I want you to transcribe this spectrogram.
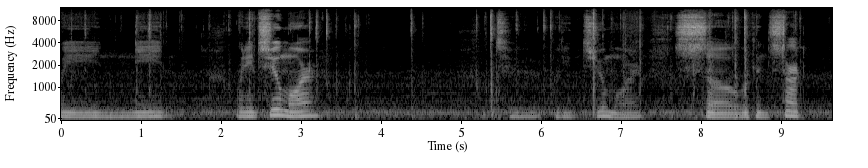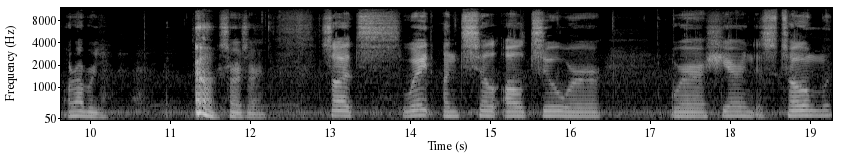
We need. We need two more. Two. We need two more. So we can start a robbery. sorry, sorry. So let's wait until all two were were here in this tomb.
